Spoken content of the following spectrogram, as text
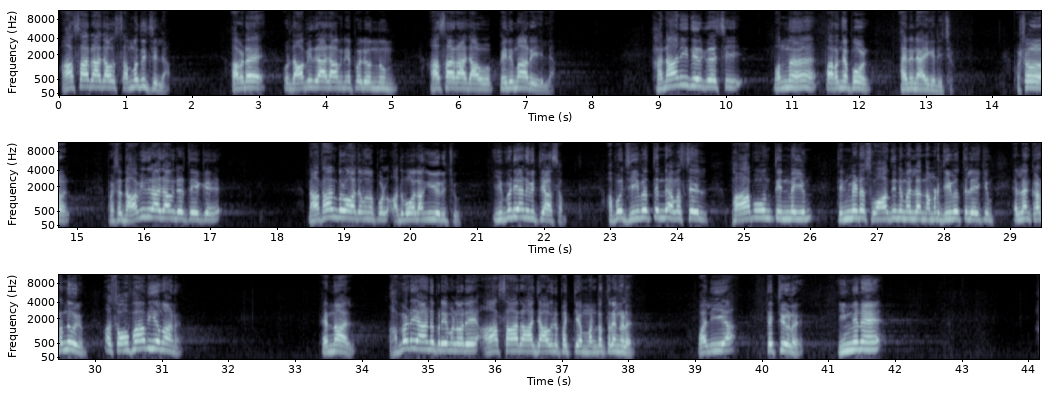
ആസാ രാജാവ് സമ്മതിച്ചില്ല. അവിടെ ഒരു ദാവീദ് രാജാവിനെ പോലെ ഒന്നും ആസാ രാജാവ് പെരുമാറിയില്ല. ഹനാനി ദീർഘദർശി വന്ന് പറഞ്ഞപ്പോൾ അതിനെ ന്യായീകരിച്ചു. പക്ഷേ പക്ഷെ ദാവീദ് രാജാവിന്റെ അടുത്തേക്ക് നാഥാൻ പ്രവാചകം വന്നപ്പോൾ അതുപോലെ അംഗീകരിച്ചു. ഇവിടെയാണ് വ്യത്യാസം. അപ്പോൾ ജീവിതത്തിന്റെ അവസ്ഥയിൽ പാപവും തിന്മയും തിന്മയുടെ സ്വാധീനമെല്ലാം നമ്മുടെ ജീവിതത്തിലേക്കും എല്ലാം കടന്നു വരും അത് സ്വാഭാവികമാണ്. എന്നാൽ അവിടെയാണ് പ്രിയമുള്ളവരെ ആസാ രാജാവിന് പറ്റിയ മണ്ടത്തരങ്ങൾ വലിയ തെറ്റുകൾ ഇങ്ങനെ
